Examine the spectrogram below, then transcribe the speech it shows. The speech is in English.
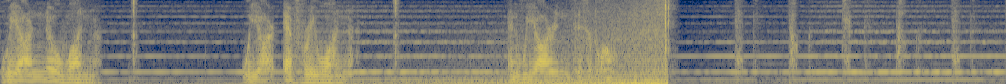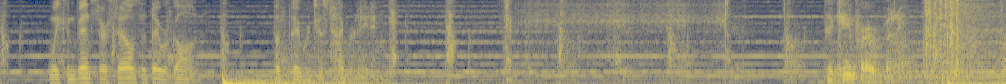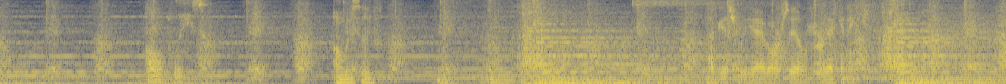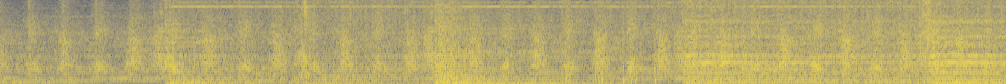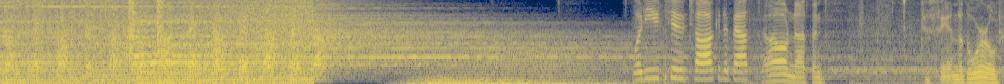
We are no one. We are everyone. And we are invisible. Tick tock, tick tock, tick tock, We convinced ourselves that they were gone. But they were just hibernating. tick tock, tick tock, tick tock. They came for everybody. All please. Are we safe? I guess we have ourselves a reckoning. What are you two talking about? Oh, nothing. Just the end of the world.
